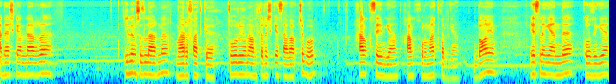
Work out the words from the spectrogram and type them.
Adashganlarni ilmsizlarni ma'rifatga to'g'ri yo'naltirishga sababchi bo'l. xalq sevgan xalq hurmat qilgan doim eslaganda ko'ziga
